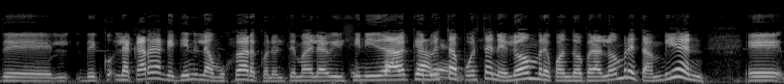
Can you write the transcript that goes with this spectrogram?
de, de co- la carga que tiene la mujer con el tema de la virginidad que no está puesta en el hombre, cuando para el hombre también. Eh,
